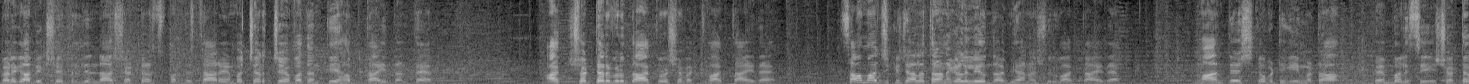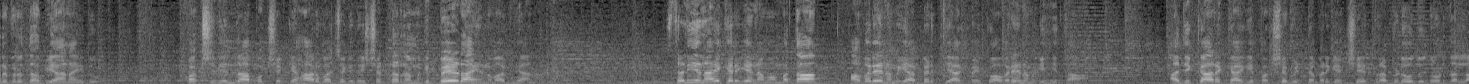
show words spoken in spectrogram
ಬೆಳಗಾವಿ ಕ್ಷೇತ್ರದಿಂದ ಶಟ್ಟರ್ ಸ್ಪರ್ಧಿಸ್ತಾರೆ ಎಂಬ ಚರ್ಚೆ ವದಂತಿ ಹಬ್ತಾ ಇದ್ದಂತೆ ಆ ಶಟ್ಟರ್ ವಿರುದ್ಧ ಆಕ್ರೋಶ ವ್ಯಕ್ತವಾಗ್ತಾ ಇದೆ. ಸಾಮಾಜಿಕ ಜಾಲತಾಣಗಳಲ್ಲಿ ಒಂದು ಅಭಿಯಾನ ಶುರುವಾಗ್ತಾ ಇದೆ. ಮಾಂತೇಶ್ ಕವಟಗಿ ಮಠ ಬೆಂಬಲಿಸಿ ಶಟ್ಟರ್ ವಿರುದ್ಧ ಅಭಿಯಾನ ಇದು. ಪಕ್ಷದಿಂದ ಪಕ್ಷಕ್ಕೆ ಹಾರುವ ಜಗದೀಶ್ ಶೆಟ್ಟರ್ ನಮಗೆ ಬೇಡ ಎನ್ನುವ ಅಭಿಯಾನ. ಸ್ಥಳೀಯ ನಾಯಕರಿಗೆ ನಮ್ಮ ಮತ, ಅವರೇ ನಮಗೆ ಅಭ್ಯರ್ಥಿ ಆಗಬೇಕು, ಅವರೇ ನಮಗೆ ಹಿತ. ಅಧಿಕಾರಕ್ಕಾಗಿ ಪಕ್ಷ ಬಿಟ್ಟವರಿಗೆ ಕ್ಷೇತ್ರ ಬಿಡೋದು ದೊಡ್ಡದಲ್ಲ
